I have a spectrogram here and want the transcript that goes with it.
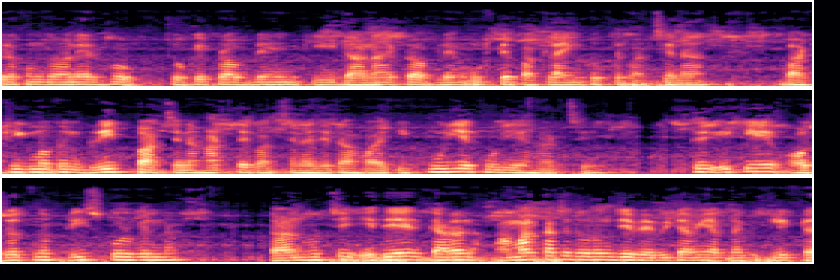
এরকম ধরনের হোক। চোখে প্রবলেম কি, ডানায় প্রবলেম উঠতে ক্লাইম করতে পারছে না, বা ঠিক মতন গ্রিপ পাচ্ছে না, হাঁটতে পারছে না, যেটা হয় কি খুঁড়িয়ে খুঁড়িয়ে হাঁটছে। তো একে অযত্ন প্লিজ করবেন না। কারণ হচ্ছে এদের, কারণ আমার কাছে ধরুন যে বেবিটা আমি আপনাকে ক্লিপটা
